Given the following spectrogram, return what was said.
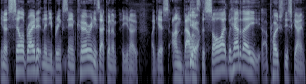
you know, celebrate it and then you bring Sam Kerr in. Is that going to, you know, I guess, unbalance Yeah. the side? How do they approach this game?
